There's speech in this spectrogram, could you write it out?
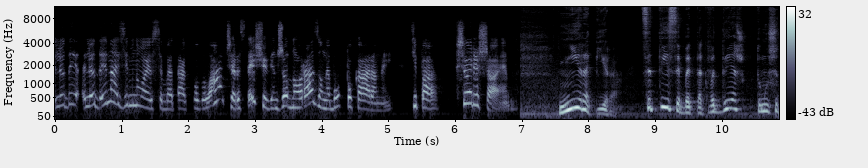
люди, людина зі мною себе так повела через те, що він жодного разу не був покараний. Типа, все рішаємо. Ні, рапіра, це ти себе так ведеш, тому що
